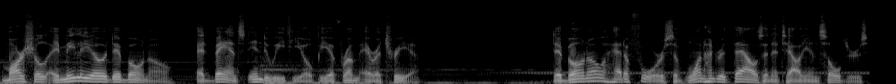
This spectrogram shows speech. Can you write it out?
Marshal Emilio de Bono advanced into Ethiopia from Eritrea. De Bono had a force of 100,000 Italian soldiers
